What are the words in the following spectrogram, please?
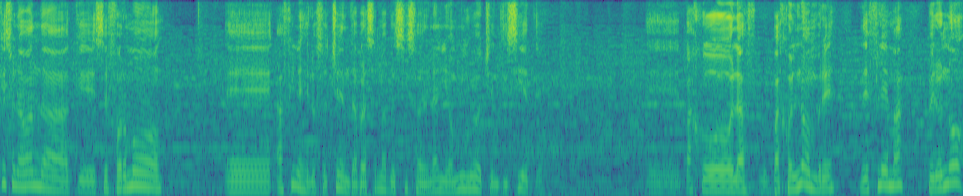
que es una banda que se formó eh, a fines de los 80, para ser más preciso, en el año 1987, eh, bajo, bajo el nombre de Flema, pero no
